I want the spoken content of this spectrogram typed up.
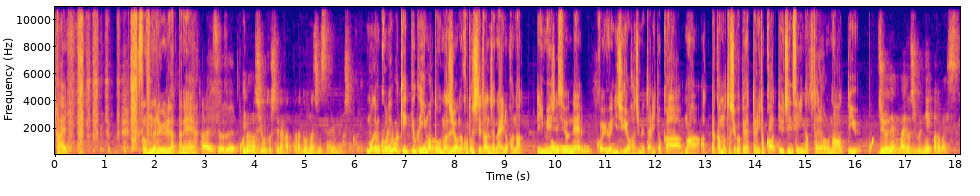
はい。そんなルールだったね。はいすいません。今の仕事してなかったらどんな人生歩んでましたか？まあでもこれは結局今と同じようなことしてたんじゃないのかなってイメージですよね。こういうふうに事業を始めたりとかまあ仲間と仕事やったりとかっていう人生になってただろうなっていう。10年前の自分にアドバイス。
